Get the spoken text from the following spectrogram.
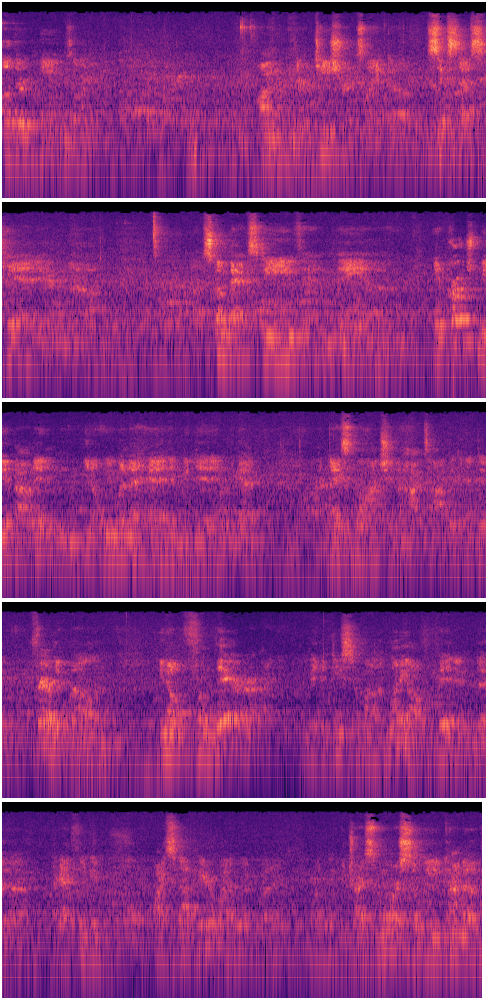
other memes on uh, on their T-shirts like uh, Success Kid and. Scumbag Steve, and they they approached me about it, and you know we went ahead and we did it. And we got nice launch in a hot topic, and it did fairly well. And you know from there, I made a decent amount of money off of it, and uh, I got thinking, why stop here? Why, why, why, why don't we try some more? So we kind of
